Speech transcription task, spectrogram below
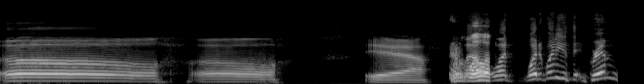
oh, oh, yeah. Well, Well, uh what what what do you think, Grim?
